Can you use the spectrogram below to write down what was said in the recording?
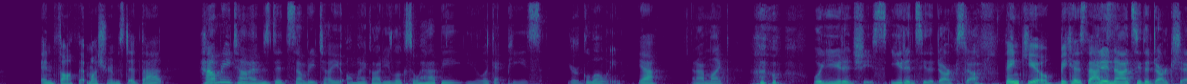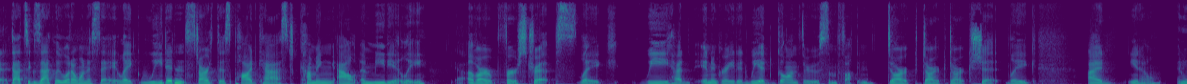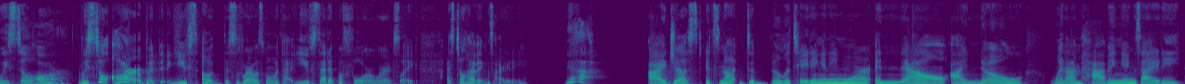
and thought that mushrooms did that. How many times did somebody tell you, "Oh my god, you look so happy. You look at peace. You're glowing." Yeah. And I'm like, "Well, you didn't see you didn't see the dark stuff. Thank you. Because that You did not see the dark shit." that's exactly what I want to say. Like we didn't start this podcast coming out immediately Yeah. of our first trips. Like we had integrated, we had gone through some fucking dark, dark, dark shit. Like I, you know, and we still are. we still are, but you've oh, this is where I was going with that. You've said it before where it's like I still have anxiety. Yeah. I just, it's not debilitating anymore. And now I know when I'm having anxiety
